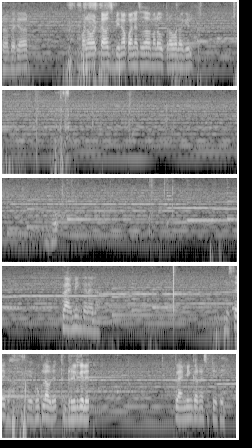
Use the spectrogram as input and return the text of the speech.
बाबा यार. मला वाटतं आज बिना पाण्याचा मला उतरावं लागेल. हो. क्लाइम्बिंग करायला. दिसतंय का? हे हुक लावलेत ड्रिल गेलेत क्लाइम्बिंग करण्यासाठी येते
